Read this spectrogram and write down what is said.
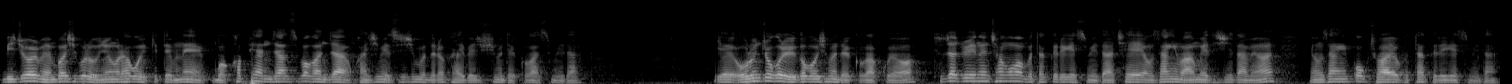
미주얼 멤버십을 운영을 하고 있기 때문에 뭐 커피 한 잔, 스벅 한 잔 관심 있으신 분들은 가입해 주시면 될 것 같습니다. 예, 오른쪽을 읽어보시면 될 것 같고요. 투자 주의는 참고만 부탁드리겠습니다. 제 영상이 마음에 드시다면 영상에 꼭 좋아요 부탁드리겠습니다.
